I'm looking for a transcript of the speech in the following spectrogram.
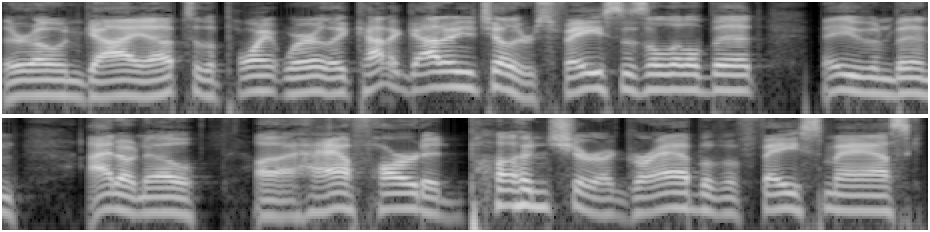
their own guy up to the point where they kind of got in each other's faces a little bit. May even been, I don't know, a half hearted punch or a grab of a face mask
